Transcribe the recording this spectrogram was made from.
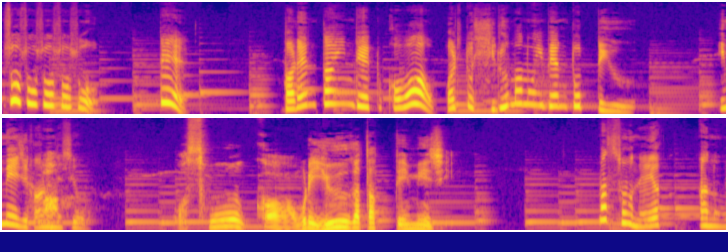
そうそうそうそうそう。で、バレンタインデーとかは割と昼間のイベントっていうイメージがあるんですよ。あ、そうか。俺夕方ってイメージ。まあそうね、やあの、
